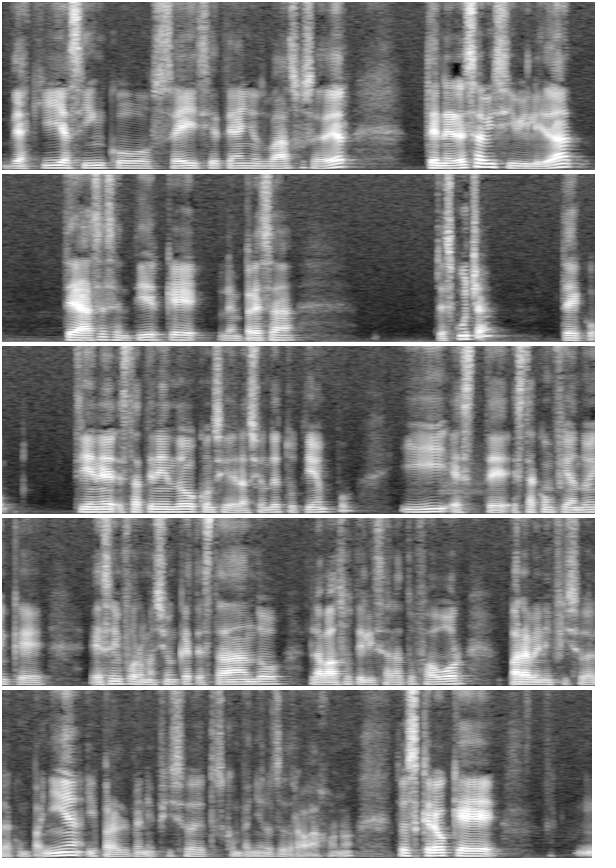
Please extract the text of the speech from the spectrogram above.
de aquí a 5, 6, 7 años va a suceder, tener esa visibilidad te hace sentir que la empresa te escucha, tiene, está teniendo consideración de tu tiempo y este, está confiando en que esa información que te está dando la vas a utilizar a tu favor para beneficio de la compañía y para el beneficio de tus compañeros de trabajo. ¿no? Entonces creo que mm,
